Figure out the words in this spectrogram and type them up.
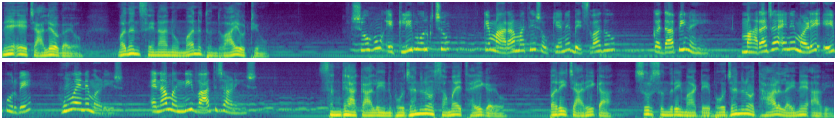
ને એ ચાલ્યો ગયો. મદન સેનાનું મન ધૂંધવાઈ ઉઠ્યું. શું હું એટલી મૂર્ખ છું કે મારા માથે શોક્યને બેસવા દઉં? કદાપી નહીં. મહારાજા એને મળે એ પૂર્વે હું એને મળીશ. એના મનની વાત જાણીશ. સંધ્યાકાલીન ભોજનનો સમય થઈ ગયો. પરિચારિકા સુરસુંદરી માટે ભોજનનો થાળ લઈને આવી.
